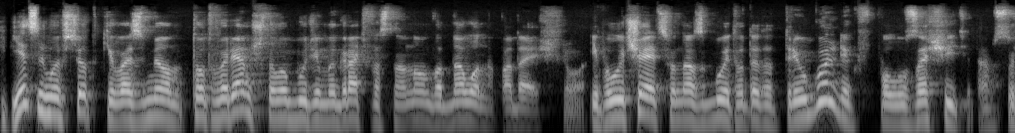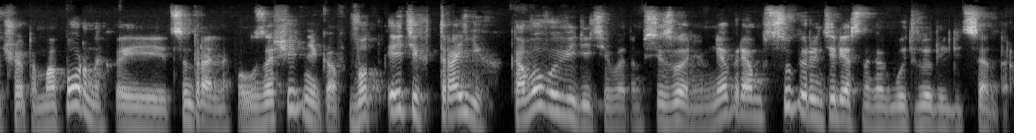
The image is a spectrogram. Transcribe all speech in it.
Если мы все-таки возьмем тот вариант, что мы будем играть в основном в одного нападающего, и получается у нас будет вот этот треугольник в полузащите, там, с учетом опорных и центральных полузащитников, вот этих троих, кого вы видите в этом сезоне? Мне прям супер интересно, как будет выглядеть центр.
